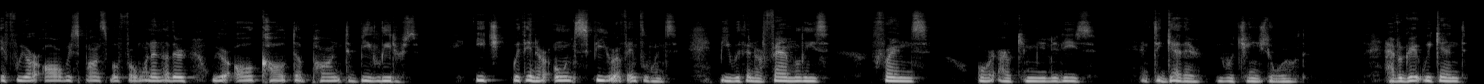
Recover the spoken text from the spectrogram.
if we are all responsible for one another, we are all called upon to be leaders, each within our own sphere of influence, be within our families, friends, or our communities, and together we will change the world. Have a great weekend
